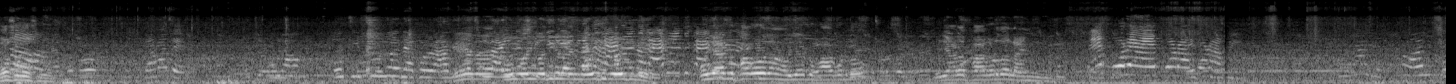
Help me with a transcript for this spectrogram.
বসো বসো ও কি সুন্দর দেখো আগে এই দাদা, ওই দাও, ওইদিকে ওইদিকে। ওই জায়গাটা ফাঁকা করে দাও না, ওই জায়গাটা ফাঁকা করে দাও। ওই জায়গাটা ফাঁকা করে দাও লাইন ওইদিকে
